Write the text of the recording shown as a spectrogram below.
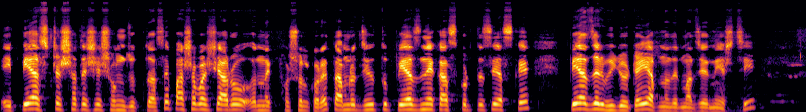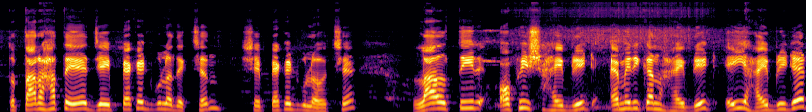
এই পেঁয়াজটার সাথে সে সংযুক্ত আছে। পাশাপাশি আরও অনেক ফসল করে। তো আমরা যেহেতু পেঁয়াজ নিয়ে কাজ করতেছি আজকে, পেঁয়াজের ভিডিওটাই আপনাদের মাঝে নিয়ে এসেছি। তো তার হাতে যেই প্যাকেটগুলো দেখছেন, সেই প্যাকেটগুলো হচ্ছে লাল তীর অফিস হাইব্রিড, আমেরিকান হাইব্রিড। এই হাইব্রিডের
